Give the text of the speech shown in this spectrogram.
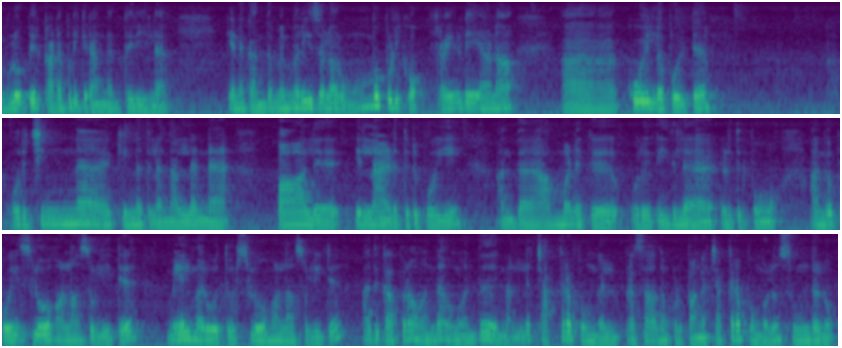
எவ்வளோ பேர் கடைப்பிடிக்கிறாங்கன்னு தெரியல. எனக்கு அந்த மெமரிஸ் எல்லாம் ரொம்ப பிடிக்கும். ஃப்ரைடே ஆனால் கோயிலில் போயிட்டு ஒரு சின்ன கிண்ணத்தில் நல்லெண்ணெய் பால் எல்லாம் எடுத்துகிட்டு போய் அந்த அம்மனுக்கு ஒரு இதில் எடுத்துகிட்டு போவோம். அங்கே போய் ஸ்லோகம்லாம் சொல்லிட்டு மேல்மருவத்தூர் ஸ்லோகம்லாம் சொல்லிட்டு அதுக்கப்புறம் வந்து அவங்க வந்து நல்ல சக்கரை பொங்கல் பிரசாதம் கொடுப்பாங்க. சக்கரை பொங்கலும் சுண்டலும்.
